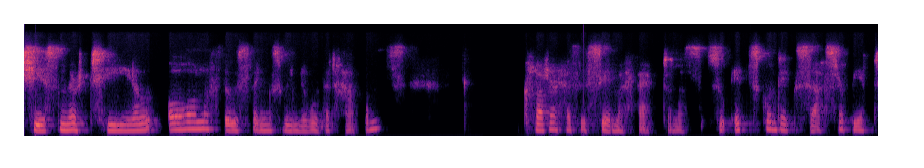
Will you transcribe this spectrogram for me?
chasing their tail, all of those things we know that happens clutter has the same effect on us. So it's going to exacerbate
